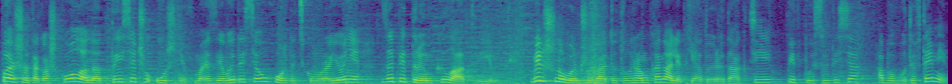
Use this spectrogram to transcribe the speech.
Перша така школа на тисячу учнів має з'явитися у Хортицькому районі за підтримки Латвії. Більше новин шукайте у телеграм-каналі п'ятої редакції. Підписуйтеся, аби бути в темі.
